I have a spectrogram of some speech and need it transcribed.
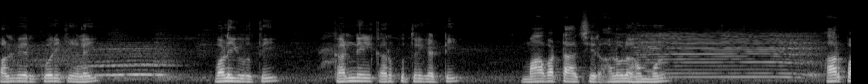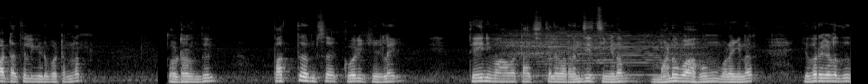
பல்வேறு கோரிக்கைகளை வலியுறுத்தி கண்ணில் கருப்பு துணி கட்டி மாவட்ட ஆட்சியர் அலுவலகம் முன் ஆர்ப்பாட்டத்தில் ஈடுபட்டனர். தொடர்ந்து பத்து அம்ச கோரிக்கைகளை தேனி மாவட்ட ஆட்சித்தலைவர் ரஞ்சித் சிங்கிடம் மனுவாகவும் வழங்கினர். இவர்களது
